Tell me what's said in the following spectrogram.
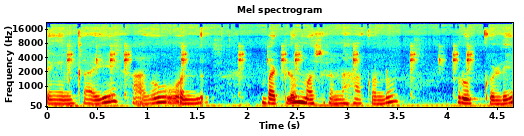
ತೆಂಗಿನಕಾಯಿ ಹಾಗೂ ಒಂದು ಬಟ್ಲು ಮೊಸರನ್ನು ಹಾಕ್ಕೊಂಡು ರುಬ್ಕೊಳ್ಳಿ.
